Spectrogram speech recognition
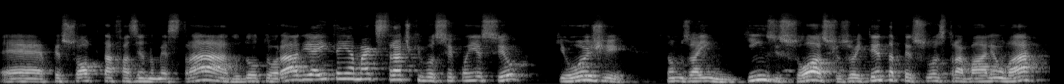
é, pessoal que está fazendo mestrado, doutorado, e aí tem a Markstrat que você conheceu, que hoje estamos aí em 15 sócios, 80 pessoas trabalham lá,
